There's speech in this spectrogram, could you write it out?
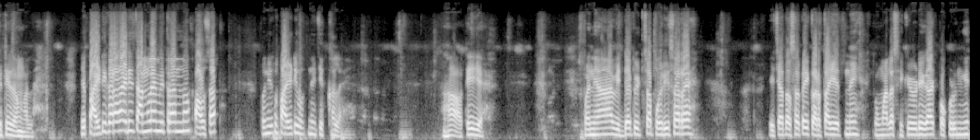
किती जंगल आहे. हे पार्टी करायसाठी चांगलं आहे मित्रांनो पावसात. पण इथं पार्टी होत नाही चिखल आहे. हा ते आहे. पण ह्या विद्यापीठचा परिसर आहे. याच्यात असं काही करता येत नाही. तुम्हाला सिक्युरिटी गार्ड पकडून घे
